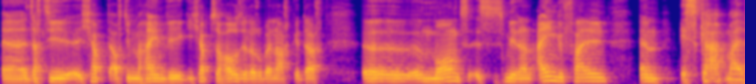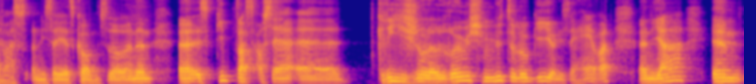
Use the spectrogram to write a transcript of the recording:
äh, sagt sie, ich habe auf dem Heimweg, ich habe zu Hause darüber nachgedacht, äh, und morgens ist es mir dann eingefallen, ähm, es gab mal was. Und ich sage, jetzt kommt so. Und dann, äh, es gibt was aus der äh, griechischen oder römischen Mythologie. Und ich sage, hä, was? Ja, ähm,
